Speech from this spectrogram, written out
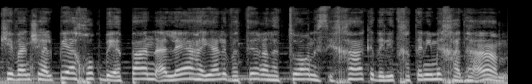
כיוון שעל פי החוק ביפן, עליה היה לוותר על התואר נסיכה כדי להתחתן עם אחד העם.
